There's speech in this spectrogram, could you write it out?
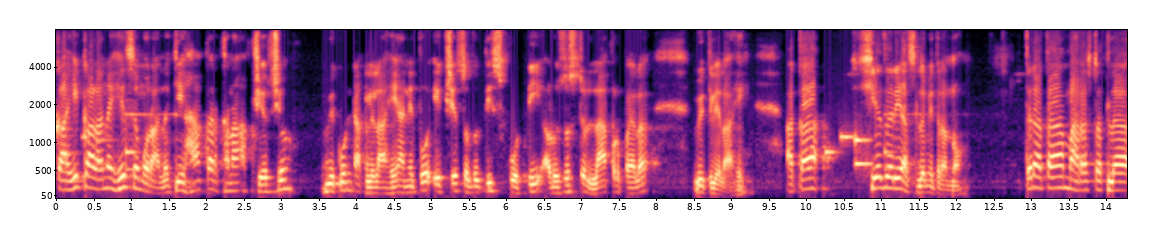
काही काळानं हे समोर आलं की हा कारखाना अक्षरशः विकून टाकलेला आहे आणि तो एकशे सदोतीस कोटी अडुसष्ट लाख रुपयाला विकलेला आहे. आता हे जरी असलं मित्रांनो. तर आता महाराष्ट्रातला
